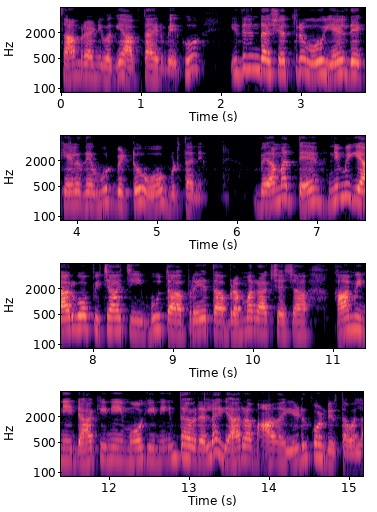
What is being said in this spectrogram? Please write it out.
ಸಾಂಬ್ರಾಣಿ ಹೊಗೆ ಆಗ್ತಾ ಇರಬೇಕು. ಇದರಿಂದ ಶತ್ರುವು ಹೇಳ್ದೆ ಕೇಳದೆ ಊರು ಬಿಟ್ಟು ಹೋಗ್ಬಿಡ್ತಾನೆ. ಮತ್ತು ನಿಮಗೆ ಯಾರಿಗೋ ಪಿಚಾಚಿ, ಭೂತ, ಪ್ರೇತ ಬ್ರಹ್ಮರಾಕ್ಷಸ ಕಾಮಿನಿ, ಡಾಕಿನಿ, ಮೋಹಿನಿ ಇಂಥವರೆಲ್ಲ ಯಾರ ಹಿಡ್ಕೊಂಡಿರ್ತಾವಲ್ಲ,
